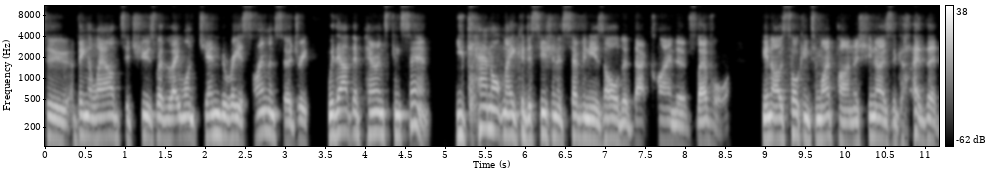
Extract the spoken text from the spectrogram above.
to being allowed to choose whether they want gender reassignment surgery without their parents' consent. You cannot make a decision at seven years old at that kind of level. You know, I was talking to my partner. She knows the guy that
